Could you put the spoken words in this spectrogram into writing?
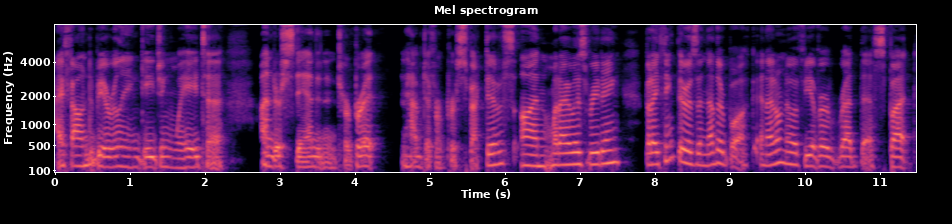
I found to be a really engaging way to understand and interpret and have different perspectives on what I was reading. But I think there was another book, and I don't know if you ever read this, but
